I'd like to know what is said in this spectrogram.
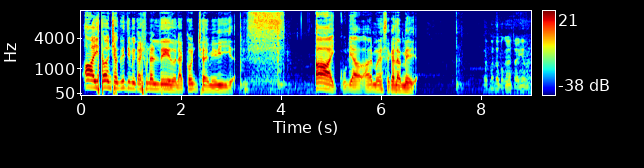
Ay, estaba en chancleta y me cayó una al dedo, la concha de mi vida. Ay, culiado. A ver, me voy a sacar la media. ¿Te das cuenta por qué vida es una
